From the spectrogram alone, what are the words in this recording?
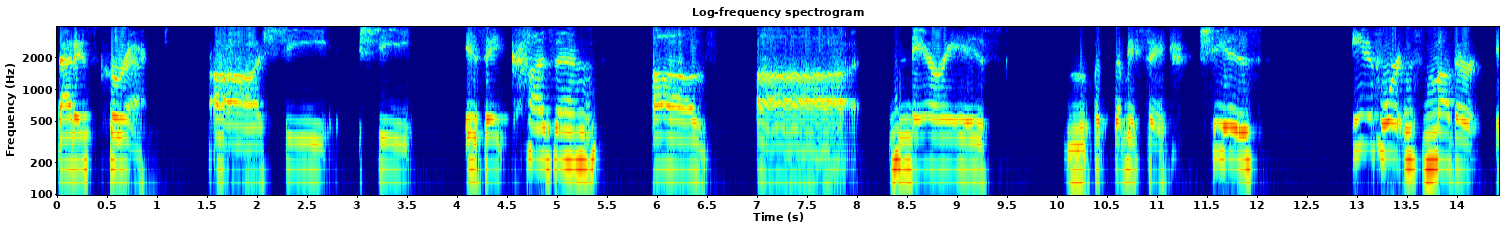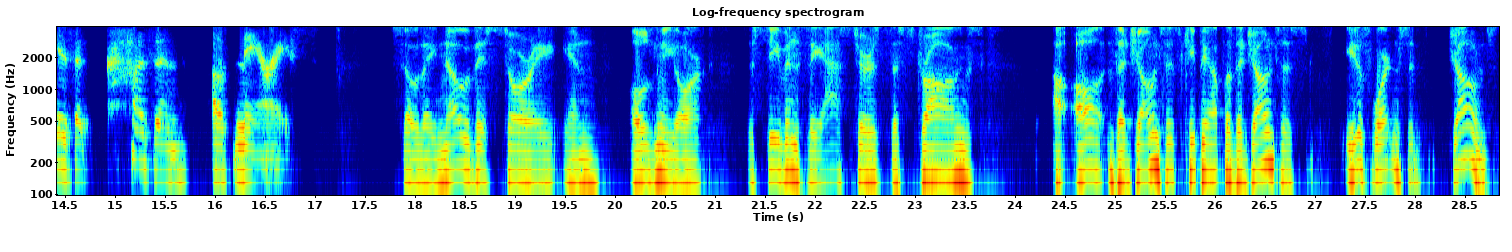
That is correct. Uh, she she is a cousin of uh, Mary's. Let me say, she is Edith Wharton's mother is a cousin of Mary's. So they know this story in Old New York. The Stevens, the Astors, the Strongs, uh, all the Joneses, keeping up with the Joneses. Edith Wharton's a Jones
